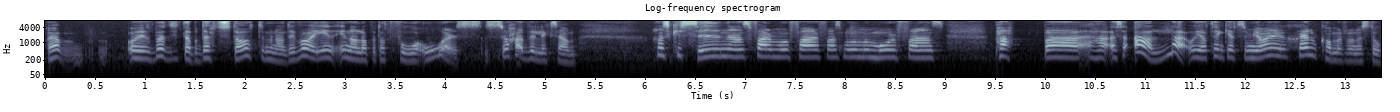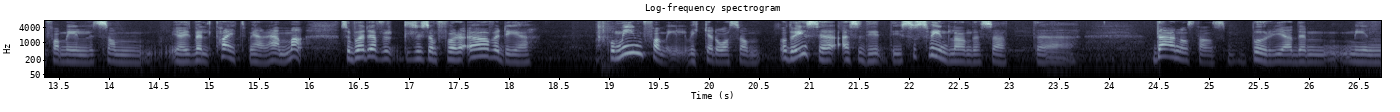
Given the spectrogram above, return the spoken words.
Och jag, och jag började titta på dödsdatumen det var in, inom loppet av två år så hade liksom hans kusiner, hans farmor och farfar, hans mormor och morfar, hans pappa, alltså alla. Och jag tänker eftersom jag själv kommer från en stor familj som jag är väldigt tajt med här hemma så började jag för, liksom föra över det på min familj, vilka då som... Och då inser jag, alltså det, det är så svindlande så att eh, där någonstans började min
